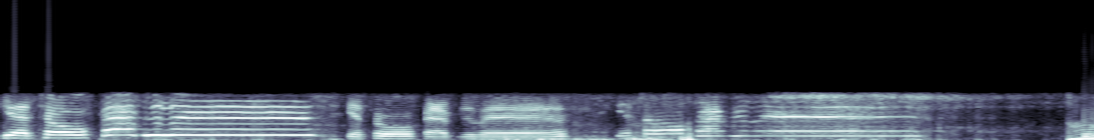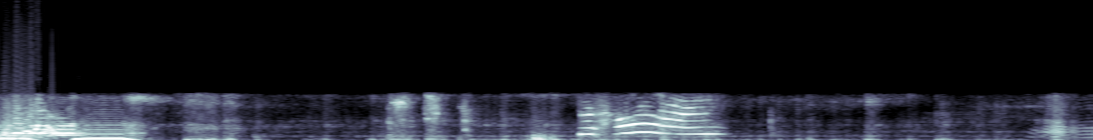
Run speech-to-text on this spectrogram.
Ghetto fabulous! Ghetto fabulous! Ghetto fabulous! Say hi! Uh,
